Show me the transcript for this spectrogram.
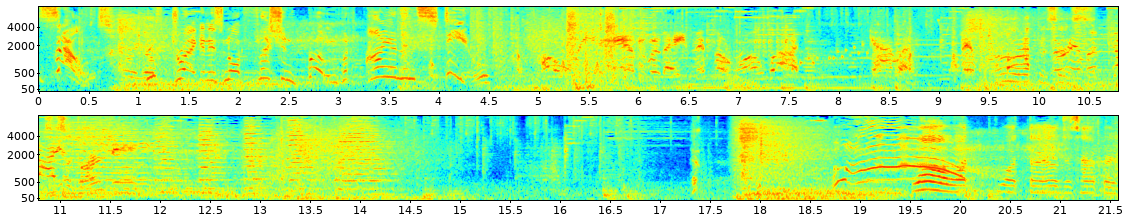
Zounds! There we go. This dragon is not flesh and bone, but iron and steel. Holy hand grenades, it's a robot! Galleth, this I don't know what this monster is. is a Is this a giant guard? Whoa, what, what the hell just happened?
